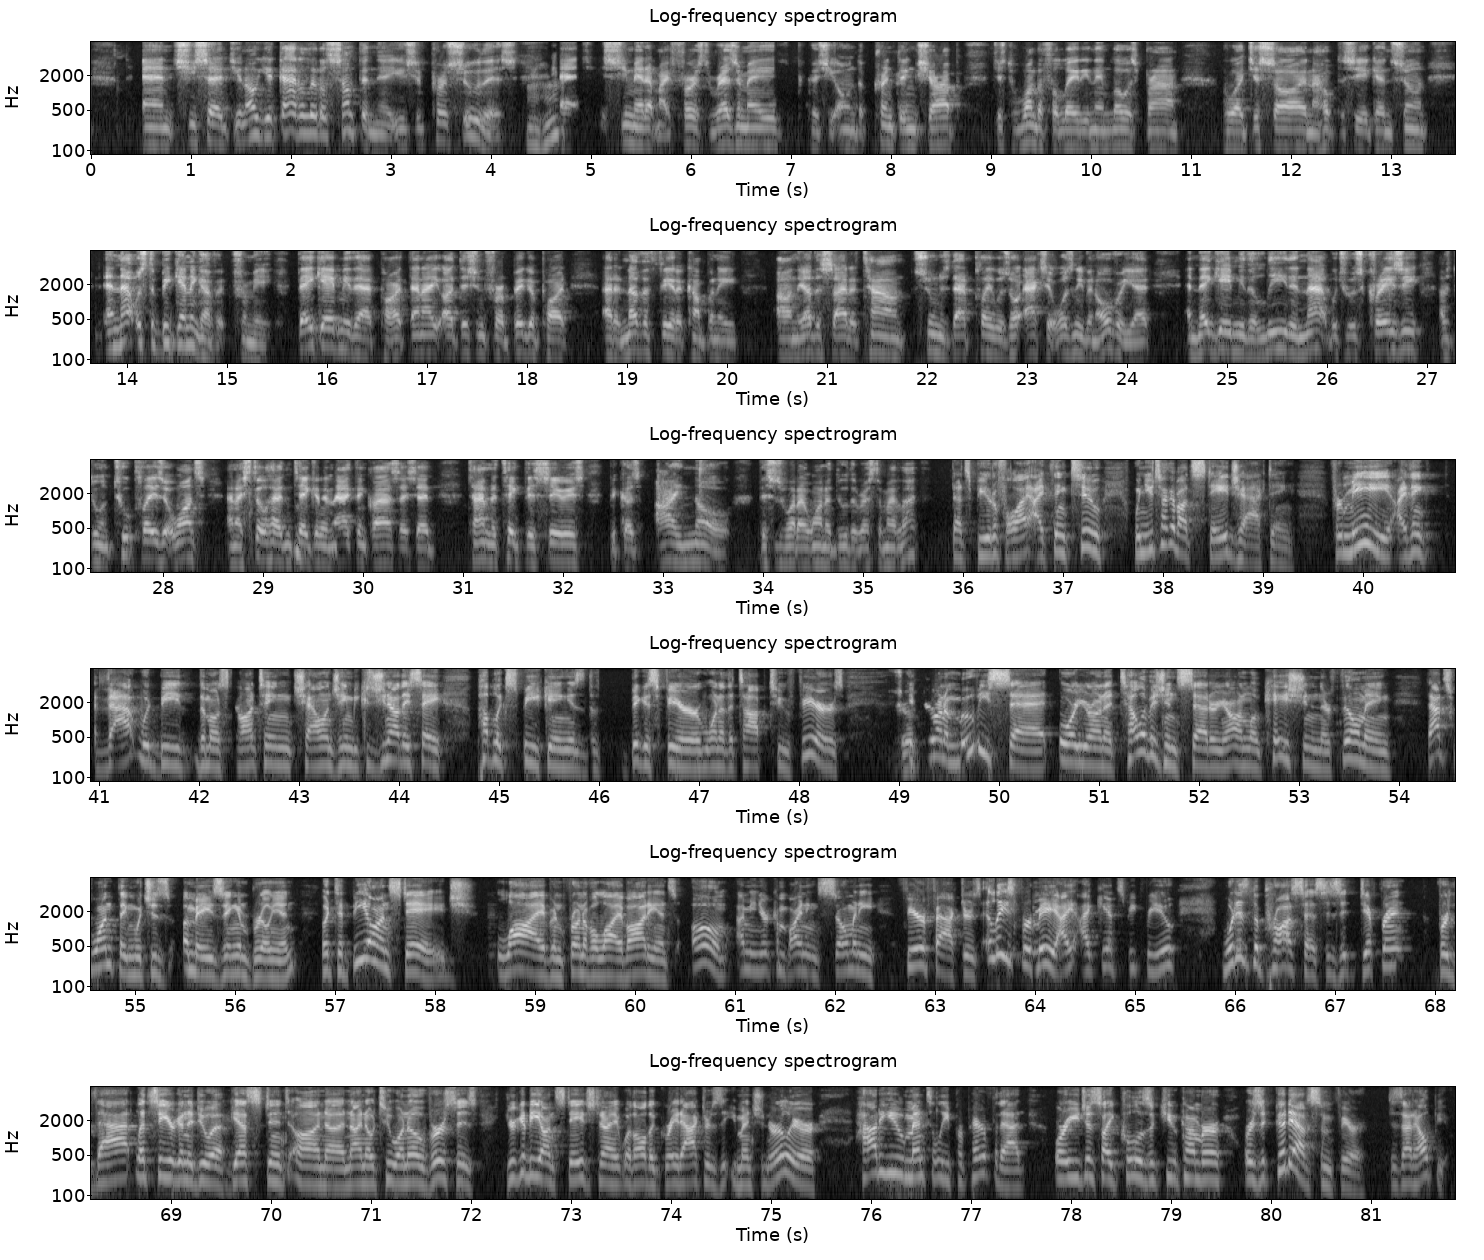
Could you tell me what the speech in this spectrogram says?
and she said, "You know, you got a little something there. You should pursue this." Mm-hmm. And she made up my first resume because she owned a printing shop. Just a wonderful lady named Lois Brown, who I just saw and I hope to see again soon. And that was the beginning of it for me. They gave me that part. Then I auditioned for a bigger part at another theater company on the other side of town. As soon as that play was actually, it wasn't even over yet, and they gave me the lead in that, which was crazy. I was doing two plays at once, and I still hadn't taken an acting class. I said, "Time to take this serious because I know this is what I want to do the rest of my life." That's beautiful. I, I think too, when you talk about stage acting, for me, I think that would be the most daunting, challenging because you know they say public speaking is the biggest fear, one of the top two fears. Sure. If you're on a movie set or you're on a television set or you're on location and they're filming, that's one thing which is amazing and brilliant. But to be on stage live in front of a live audience, oh, I mean, you're combining so many fear factors, at least for me. I, I can't speak for you. What is the process? Is it different for that? Let's say you're going to do a guest stint on uh, 90210 versus you're going to be on stage tonight with all the great actors that you mentioned earlier. How do you mentally prepare for that? Or are you just like cool as a cucumber? Or is it good to have some fear? Does that help you?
